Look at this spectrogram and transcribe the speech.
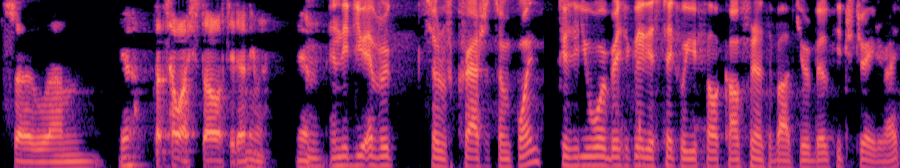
So um, yeah, that's how I started, anyway. Yeah. Mm. And did you ever sort of crash at some point because you were basically in a state where you felt confident about your ability to trade, right?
